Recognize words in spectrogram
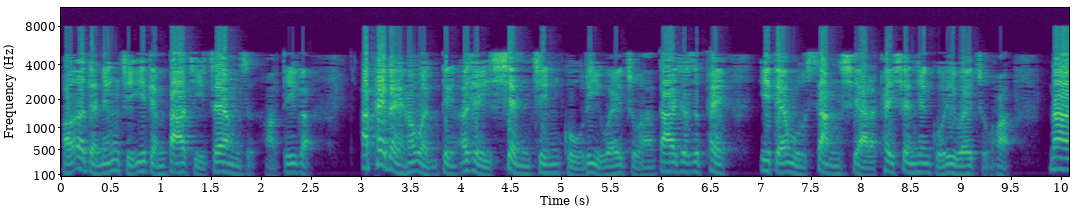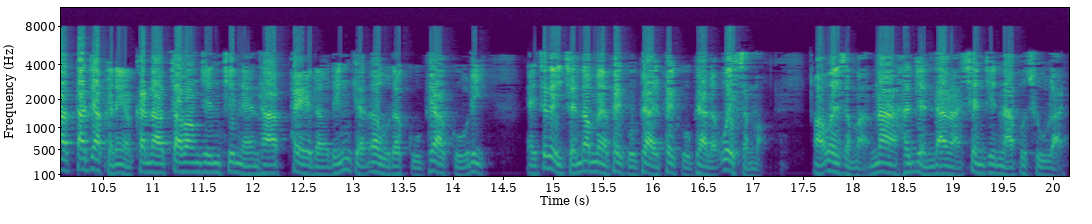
啊，二点零几、一点八几这样子啊。第一个，它配的也很稳定，而且以现金股利为主啊，大概就是配一点五上下的，配现金股利为主哈。那大家可能有看到兆丰金今年它配了零点二五的股票股利，哎，这个以前都没有配股票也配股票的，为什么啊？为什么？那很简单啊，现金拿不出来。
